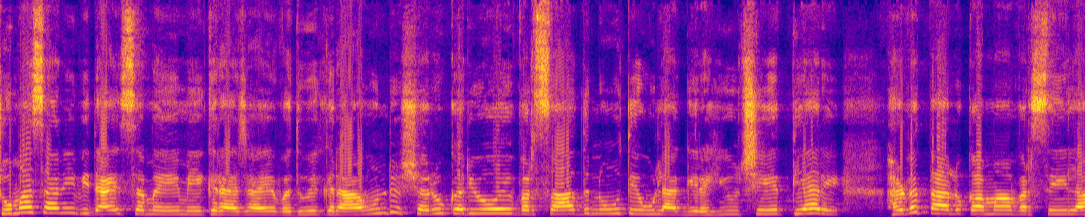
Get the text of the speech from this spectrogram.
ચોમાસાની વિદાય સમયે મેઘરાજાએ વધુ એક રાઉન્ડ શરૂ કર્યો હોય વરસાદનું તેવું લાગી રહ્યું છે. ત્યારે હળવદ તાલુકામાં વરસેલા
